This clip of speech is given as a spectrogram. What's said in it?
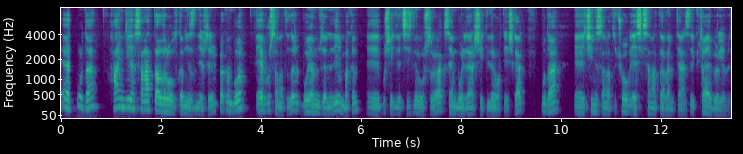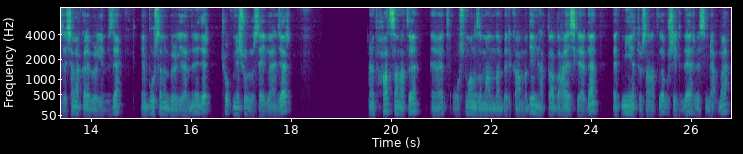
Evet burada hangi sanat dalları olduklarını yazın diye söylemiş. Bakın bu Ebru sanatıdır. Boyanın üzerinde değil mi? Bakın e, bu şekilde çizgiler oluşturarak semboller, şekiller ortaya çıkar. Bu da e, Çin'i sanatı çok eski sanatlardan bir tanesidir. Kütahya bölgemizde, Çanakkale bölgemizde, e, Bursa'nın bölgelerinde nedir? Çok meşhurdur sevgili Evet hat sanatı evet Osmanlı zamanından beri kalma değil mi? Hatta daha eskilerden evet minyatür sanatı da bu şekilde resim yapma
